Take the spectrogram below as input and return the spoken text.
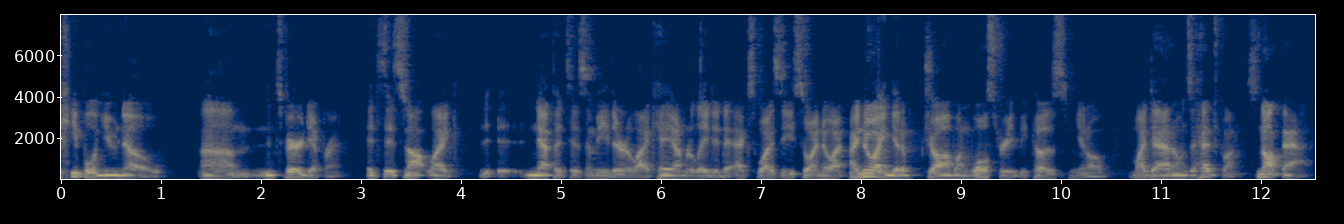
people you know. Um, it's very different. It's it's not like uh, nepotism either. Like, hey, I'm related to X Y Z, so I know I, I know I can get a job on Wall Street because you know my dad owns a hedge fund. It's not that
